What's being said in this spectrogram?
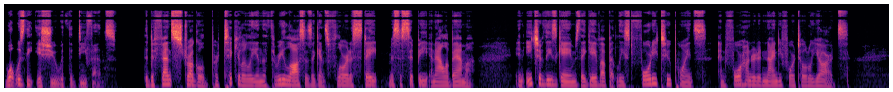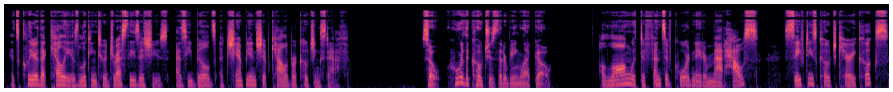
What was the issue with the defense? The defense struggled, particularly in the three losses against Florida State, Mississippi, and Alabama. In each of these games, they gave up at least 42 points and 494 total yards. It's clear that Kelly is looking to address these issues as he builds a championship caliber coaching staff. So, who are the coaches that are being let go? Along with defensive coordinator Matt House, safeties coach Kerry Cooks,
